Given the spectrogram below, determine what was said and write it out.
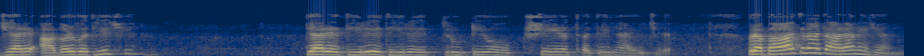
જ્યારે આગળ વધીએ છીએ ને, ત્યારે ધીરે ધીરે ત્રુટિઓ ક્ષીણ થતી જાય છે. પ્રભાતના તારાની જેમ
